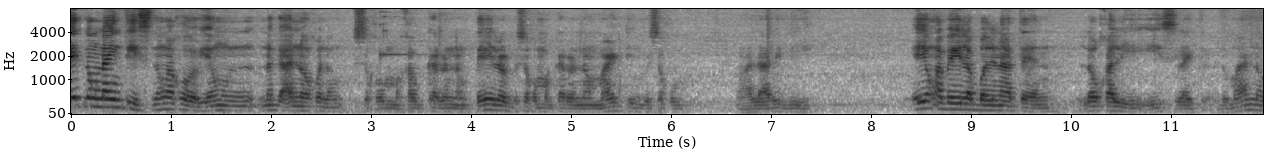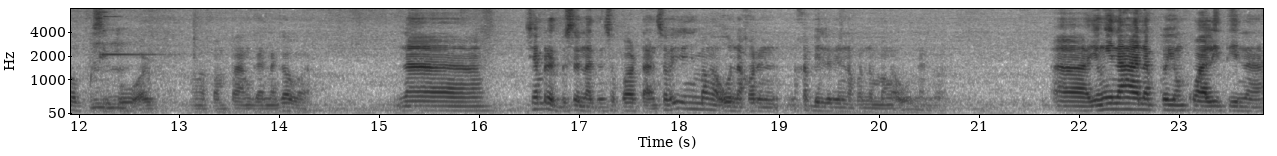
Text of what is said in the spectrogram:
kahit nung 90s, nung ako, yung nag-ano ko ng gusto ko magkaroon ng Taylor, gusto ko magkaroon ng Martin, gusto ko mga Larry B. Eh yung available natin locally is like Lumanog, Cebu, or mga Pampanga na gawa. Na siyempre gusto natin supportan. So yun yung mga una ko rin, nakabili rin ako ng mga una noon. Ah, yung hinahanap ko yung quality na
